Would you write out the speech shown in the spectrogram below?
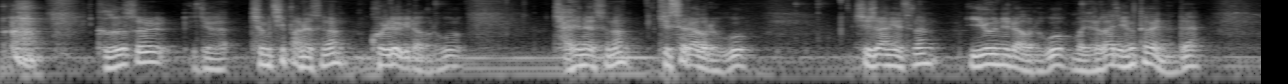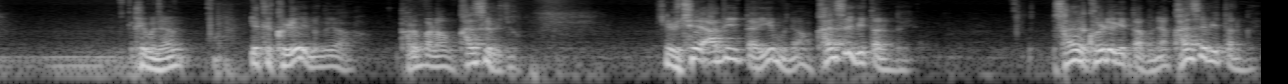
그것을 이제 정치판에서는 권력이라고 그러고 자연에서는 기세라 그러고 시장에서는 이윤이라 그러고 뭐 여러 가지 형태가 있는데 그게 뭐냐면 이렇게 걸려 있는 거야. 다른 말로 하면 간섭이죠. 유체에 압이 있다. 이게 뭐냐? 간섭이 있다는 거예요. 사회에 권력이 있다. 뭐냐? 간섭이 있다는 거예요.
